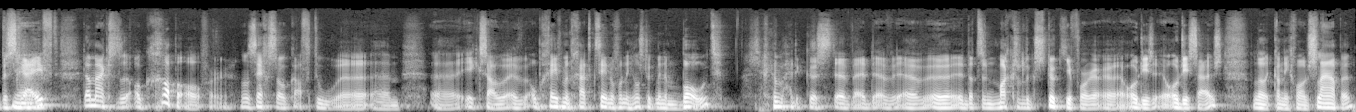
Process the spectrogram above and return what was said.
beschrijft, dan maken ze er ook grappen over. Dan zeggen ze ook af en toe, eh, ehm, eh, ik zou, op een gegeven moment gaat Xenophon een heel stuk met een boot bij de kust. bij de, dat is een makkelijk stukje voor Odys- Odysseus. Want dan kan hij gewoon slapen.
